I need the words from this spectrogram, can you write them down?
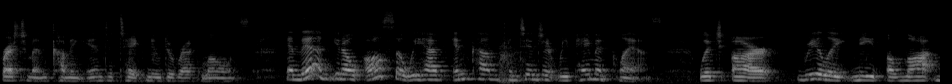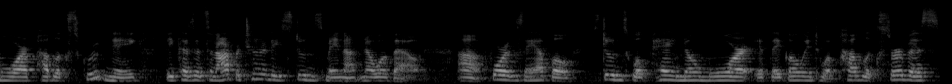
freshmen coming in to take new direct loans. And then, you know, also we have income contingent repayment plans, which are really need a lot more public scrutiny because it's an opportunity students may not know about. Uh, for example, students will pay no more if they go into a public service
